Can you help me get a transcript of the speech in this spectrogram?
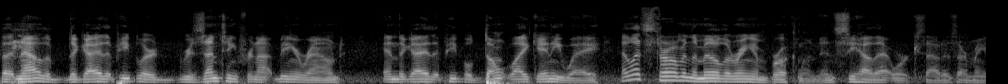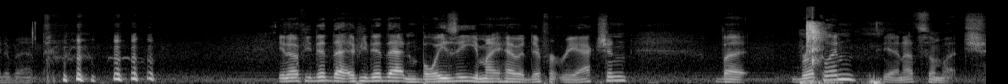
but now the the guy that people are resenting for not being around. And the guy that people don't like anyway, and let's throw him in the middle of the ring in Brooklyn and see how that works out as our main event. You know, if you did that, if you did that in Boise, you might have a different reaction. But Brooklyn, yeah, not so much.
